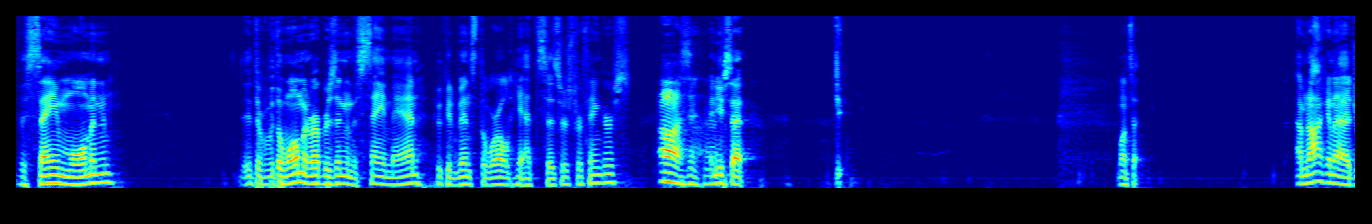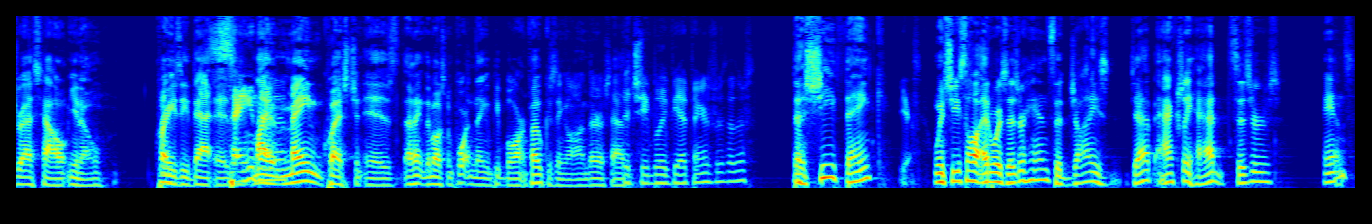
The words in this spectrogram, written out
the same woman, the, the woman representing the same man who convinced the world he had scissors for fingers. Oh, I see. And you said, "D- one sec. I'm not going to address how, you know, crazy that is. Saying My that is? main question is I think the most important thing people aren't focusing on there is Did she believe he had fingers for scissors? Does she think Yes. when she saw Edward Scissorhands that Johnny's Depp actually had scissors hands?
